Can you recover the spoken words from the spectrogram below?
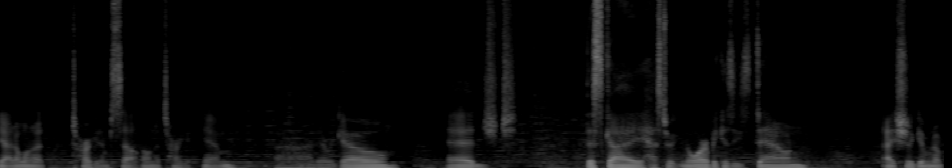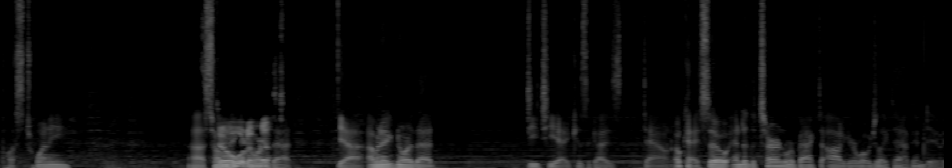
Yeah, I don't want to target himself. I want to target him. Uh, there we go. Edged. This guy has to ignore because he's down. I should have given him a plus twenty. Uh, so Still I'm gonna ignore that. Yeah, I'm gonna ignore that DTA because the guy's down. Okay, so end of the turn. We're back to Odger. What would you like to have him do?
